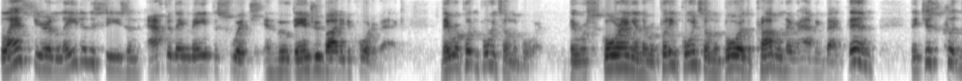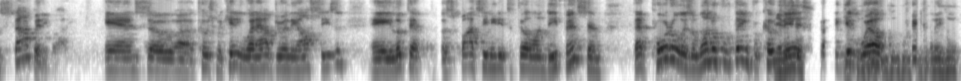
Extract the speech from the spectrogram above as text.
last year, late in the season, after they made the switch and moved Andrew Body to quarterback, they were putting points on the board. They were scoring and they were putting points on the board. The problem they were having back then, they just couldn't stop anybody. And so uh, Coach McKinney went out during the offseason and he looked at the spots he needed to fill on defense. And that portal is a wonderful thing for coaches to get well quickly.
